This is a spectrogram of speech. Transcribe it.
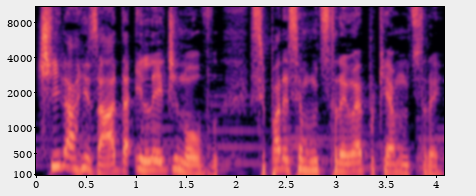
tira a risada e lê de novo. Se parecer muito estranho, é porque é muito estranho.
